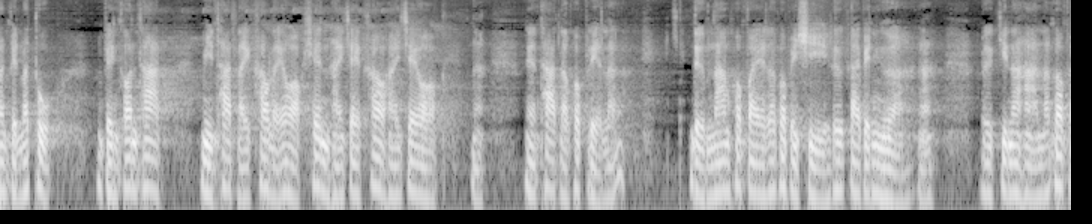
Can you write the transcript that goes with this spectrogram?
มันเป็นวัตถุ มันเป็นก้อนธาตุมีธาตุไหลเข้าไหลออก เช่น หายใจเข้าหายใจออกนะเนี่ยธาตุเราก็เปลี่ยนแล้ว ดื่มน้ำเข้าไปแล้วก็ไปฉี่หรือกลายเป็นเหงื่อนะหรือกินอาหารแล้วก็ไป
